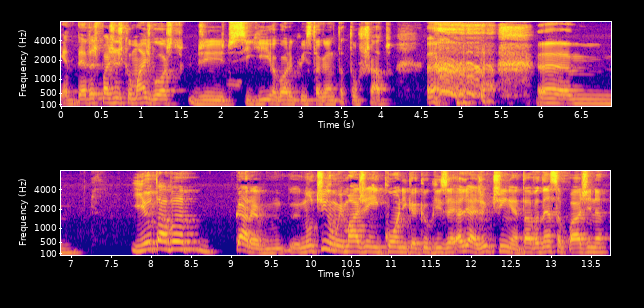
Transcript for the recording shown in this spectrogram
é, das páginas que eu mais gosto de, de seguir, agora que o Instagram está tão chato. um, e eu tava. Cara, não tinha uma imagem icônica que eu quiser. Aliás, eu tinha, tava nessa página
